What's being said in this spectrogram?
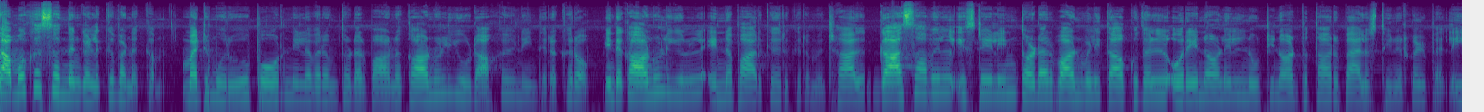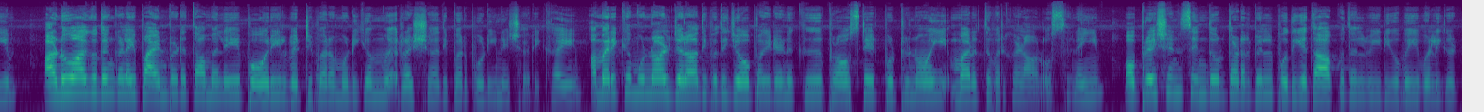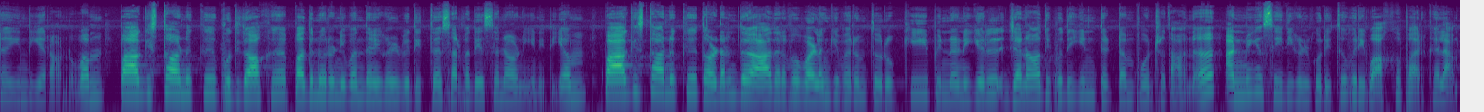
சமூக சொந்தங்களுக்கு வணக்கம். மற்றும் ஒரு போர் நிலவரம் தொடர்பான காணொளியூடாக இணைந்திருக்கிறோம். இந்த காணொலியில் என்ன பார்க்க இருக்கிறோம் என்றால் காசாவில் இஸ்ரேலின் தொடர் வான்வழி தாக்குதல் ஒரே நாளில் நூற்றி நாற்பத்தாறு பாலஸ்தீனர்கள் பலி அணு ஆயுதங்களை பயன்படுத்தாமலே போரில் வெற்றி பெற முடியும் ரஷ்ய அதிபர் புடின் எச்சரிக்கை. அமெரிக்க முன்னாள் ஜனாதிபதி ஜோ பைடனுக்கு புரோஸ்டேட் புற்றுநோய் மருத்துவர்கள் ஆலோசனை. ஆபரேஷன் சிந்தூர் தொடர்பில் புதிய தாக்குதல் வீடியோவை வெளியிட்ட இந்திய ராணுவம். பாகிஸ்தானுக்கு புதிதாக பதினொரு நிபந்தனைகள் விதித்த சர்வதேச நாணய நிதியம். பாகிஸ்தானுக்கு தொடர்ந்து ஆதரவு வழங்கி வரும் துருக்கி பின்னணியில் ஜனாதிபதியின் திட்டம் போன்றதான அண்மைய செய்திகள் குறித்து விரிவாக பார்க்கலாம்.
